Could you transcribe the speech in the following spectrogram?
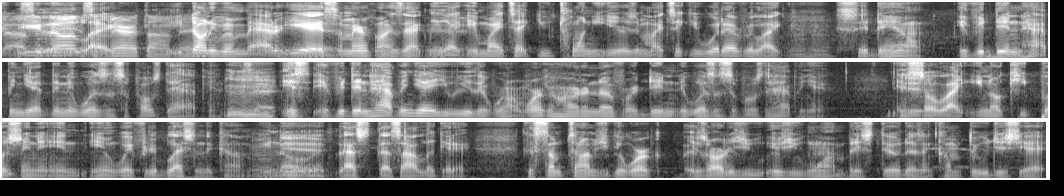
nah, you so know, it's a like marathon, It man. don't even matter. Yeah, it's a marathon exactly. Like it might take you 20 years, it might take you whatever. Like Mhm. sit down. If it didn't happen yet, then it wasn't supposed to happen. Exactly. It's if it didn't happen yet, you either weren't working hard enough or it didn't. It wasn't supposed to happen yet. And Yeah. so like you know, keep pushing it and, and wait for your blessing to come. You know, Yeah. that's that's how I look at it. Because sometimes you can work as hard as you as you want, but it still doesn't come through just yet.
